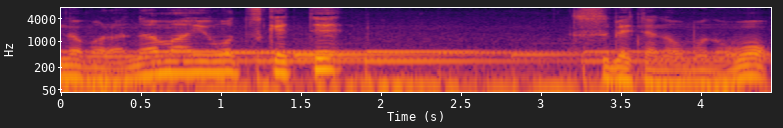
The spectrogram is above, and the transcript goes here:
だから名前をつけて全てのものを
